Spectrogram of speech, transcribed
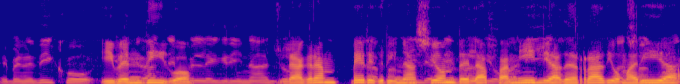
y bendigo la gran peregrinación de la familia de Radio María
